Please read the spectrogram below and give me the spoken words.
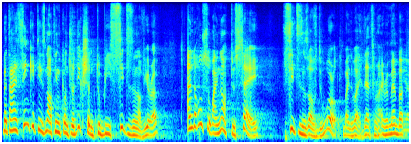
but I think it is not in contradiction to be citizen of Europe and also, why not to say, citizens of the world. By the way, that's I remember yeah.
